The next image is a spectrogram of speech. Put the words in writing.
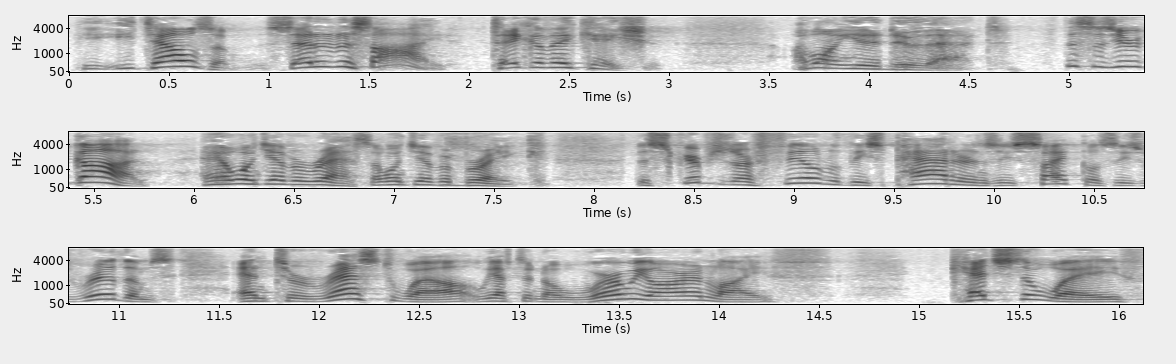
He, he tells them, set it aside, take a vacation. I want you to do that. This is your God. Hey, I want you to have a rest. I want you to have a break. The scriptures are filled with these patterns, these cycles, these rhythms. And to rest well, we have to know where we are in life, catch the wave,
